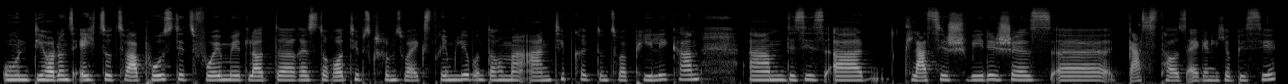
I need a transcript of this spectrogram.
Und die hat uns echt so zwei Post-its voll mit lauter Restauranttipps geschrieben, es war extrem lieb. Und da haben wir einen Tipp gekriegt, und zwar Pelikan. Ähm, das ist ein klassisch schwedisches äh, Gasthaus eigentlich ein bisschen.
